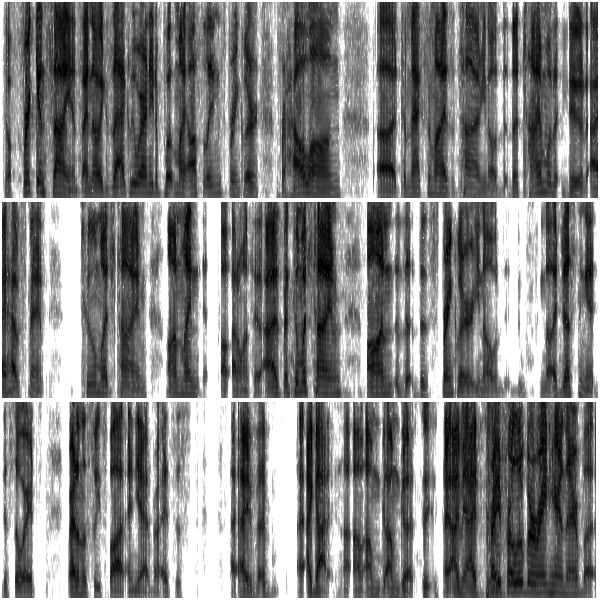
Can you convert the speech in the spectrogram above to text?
to freaking science. I know exactly where I need to put my oscillating sprinkler for how long uh, to maximize the time. You know, the, the time of the dude. I have spent too much time on my. Oh, I don't want to say that. I spent too much time on the, the sprinkler. You know, you know, adjusting it just so where it's right on the sweet spot. And yeah, bro, it's just I, I've, I've I I got it. I, I'm I'm good. so I, I mean, I'd So pray you- for a little bit of rain here and there, but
